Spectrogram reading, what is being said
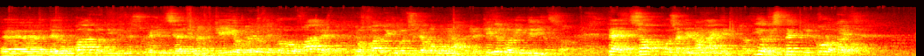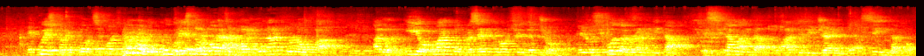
eh, derubato di nessuna iniziativa, perché io quello che dovevo fare l'ho fatto in Consiglio Comunale, perché io do l'indirizzo. Terzo, cosa che non hai detto, io rispetto il ho. E questo che forse qualcun altro non fa. Allora, io quando presento un ordine del giorno e lo si vota all'unanimità e si dà mandato al dirigente, al sindaco,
